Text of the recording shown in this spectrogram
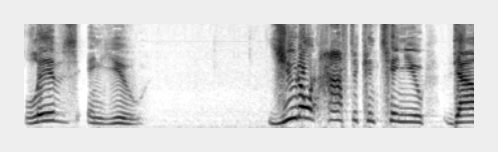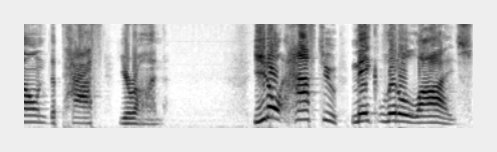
lives in you, you don't have to continue down the path you're on. You don't have to make little lies.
